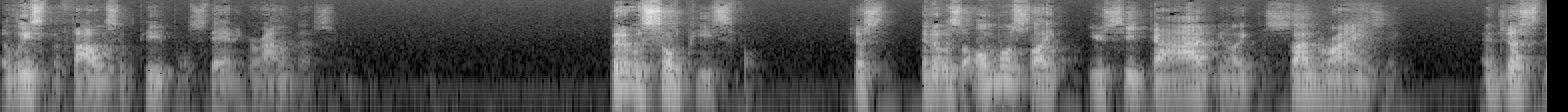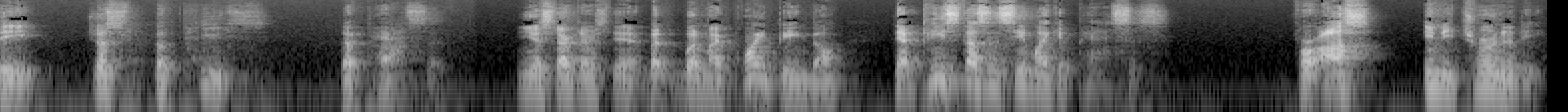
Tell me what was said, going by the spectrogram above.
at least a thousand people standing around us. But it was so peaceful. Just and it was almost like you see God, you know, like the sun rising, and just the just the peace that passes. And you start to understand it. But but my point being though, that peace doesn't seem like it passes for us in eternity.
